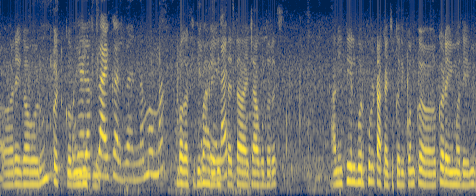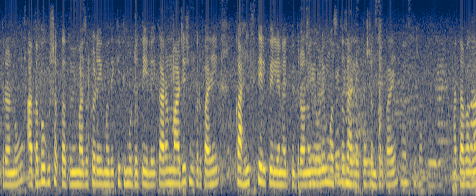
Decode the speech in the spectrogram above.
अ, रेगावळून कट करून घेतले. फ्राय करणार ना मम्मा? बघा किती भारी दिसत आहेत तळायच्या अगोदरच. आणि तेल भरपूर टाकायचं कधी पण क कढईमध्ये. मित्रांनो आता बघू शकता तुम्ही माझं कढईमध्ये किती मोठं तेल आहे. कारण माझे शंकरपाळे काहीच तेल पेले नाहीत मित्रांनो. एवढे मस्त झाले तर शंकरपाळे. आता बघा.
